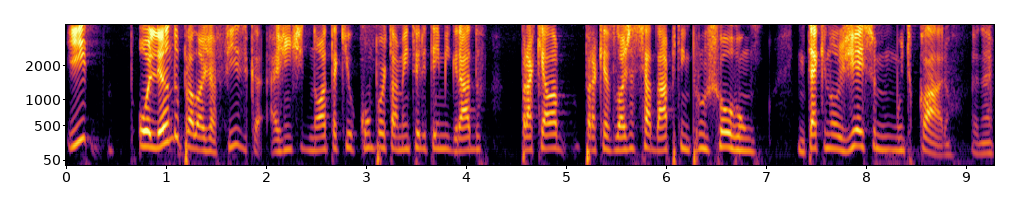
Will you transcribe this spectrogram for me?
E olhando para a loja física, a gente nota que o comportamento ele tem migrado para que as lojas se adaptem para um showroom. Em tecnologia, isso é muito claro. Né?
